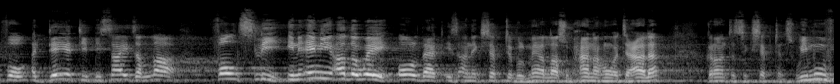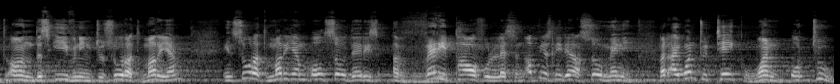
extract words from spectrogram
for a deity besides Allah falsely in any other way, all that is unacceptable. May Allah subhanahu wa ta'ala grant us acceptance. We moved on this evening to Surah Maryam. In Surah Maryam also there is a very powerful lesson. Obviously there are so many, but I want to take one or two.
